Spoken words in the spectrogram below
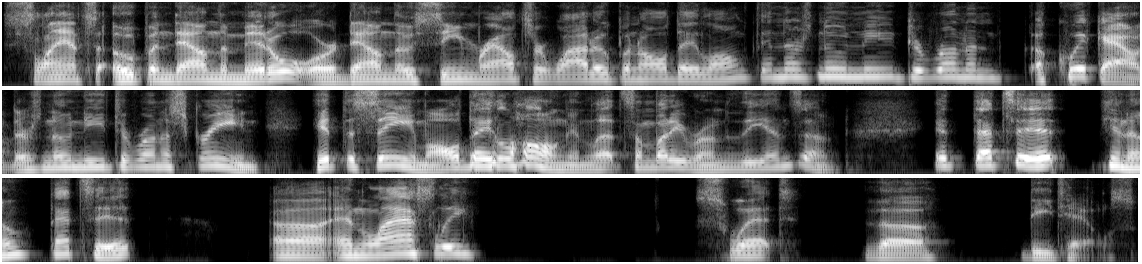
slants open down the middle or down those seam routes are wide open all day long, then there's no need to run a, quick out. There's no need to run a screen. Hit the seam all day long and let somebody run to the end zone. It that's it. You know, that's it. Uh, and lastly, sweat the details.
